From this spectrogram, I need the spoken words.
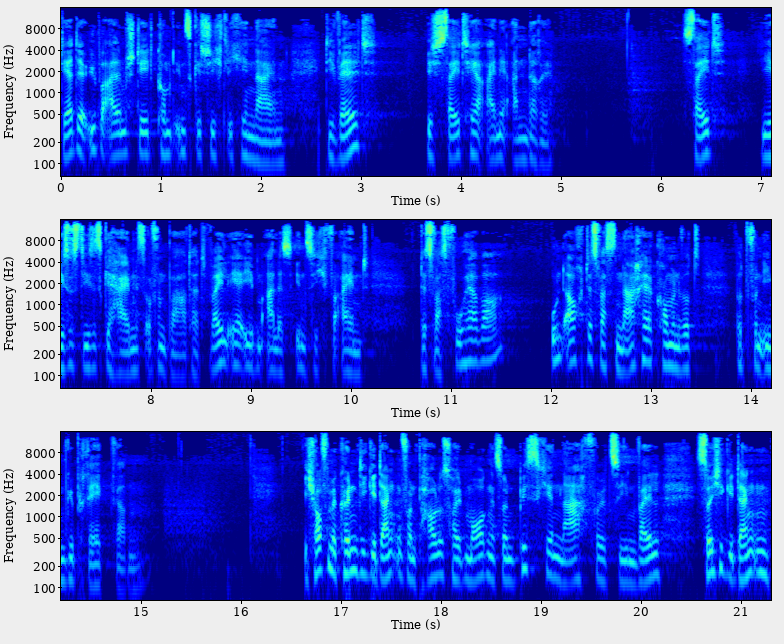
der, der über allem steht, kommt ins Geschichtliche hinein. Die Welt ist seither eine andere, seit Jesus dieses Geheimnis offenbart hat, weil er eben alles in sich vereint. Das, was vorher war und auch das, was nachher kommen wird, wird von ihm geprägt werden. Ich hoffe, wir können die Gedanken von Paulus heute Morgen so ein bisschen nachvollziehen, weil solche Gedanken,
